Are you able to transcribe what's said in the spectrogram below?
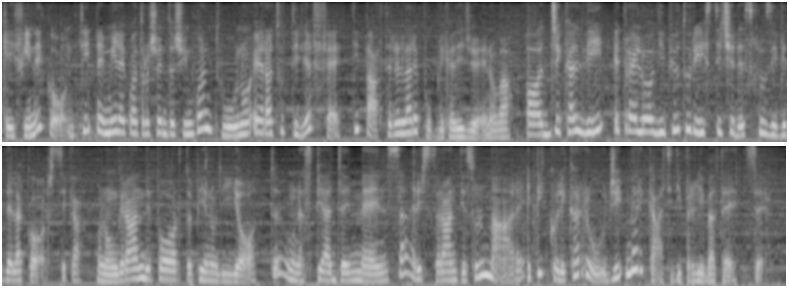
che in fin dei conti nel 1451 era a tutti gli effetti parte della Repubblica di Genova. Oggi Calvi è tra i luoghi più turistici ed esclusivi della Corsica, con un grande porto pieno di yacht, una spiaggia immensa, ristoranti sul mare e piccoli carrugi mercati di prelibatezze.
